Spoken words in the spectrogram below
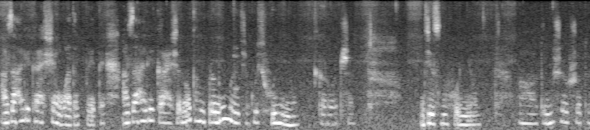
А взагалі краще воду пити, а взагалі краще, ну там придумають якусь хуйню. Коротше, дійсно хуйню. Тому що якщо ти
